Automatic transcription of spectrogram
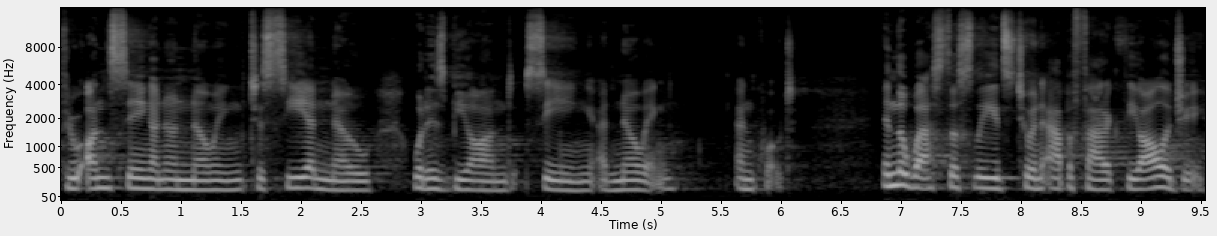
through unseeing and unknowing, to see and know what is beyond seeing and knowing, end quote. In the West, this leads to an apophatic theology,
